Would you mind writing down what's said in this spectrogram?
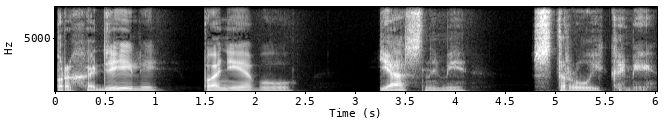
проходили по небу ясными струйками.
